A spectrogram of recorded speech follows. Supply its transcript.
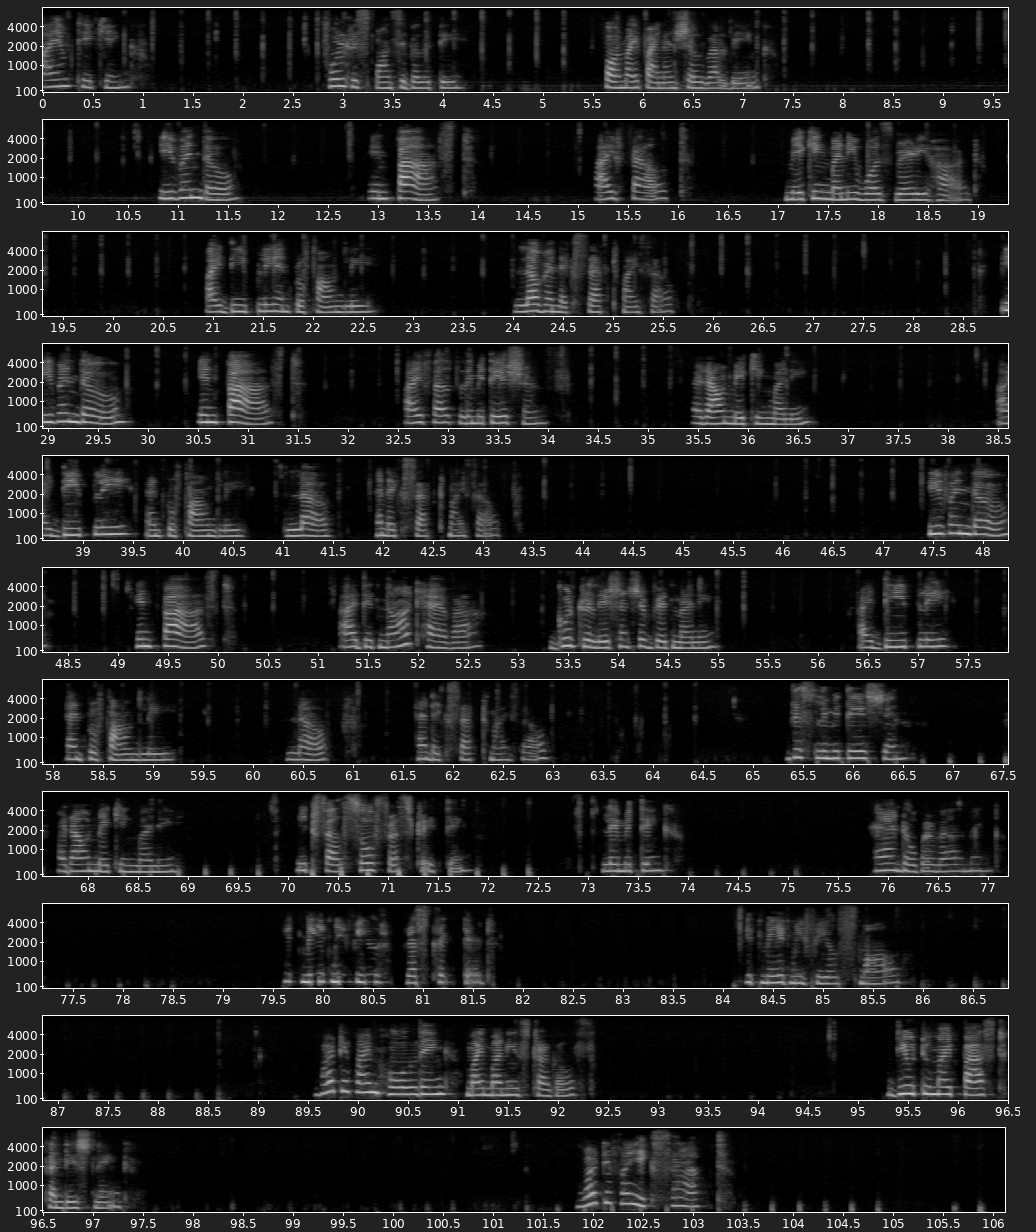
I am taking full responsibility for my financial well-being. Even though in past I felt making money was very hard, I deeply and profoundly love and accept myself. Even though in past I felt limitations around making money, I deeply and profoundly love and accept myself. Even though in past I did not have a good relationship with money, I deeply and profoundly love and accept myself. This limitation around making money, it felt so frustrating, limiting, and overwhelming. It made me feel restricted. It made me feel small. What if I'm holding my money struggles due to my past conditioning? What if I accept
